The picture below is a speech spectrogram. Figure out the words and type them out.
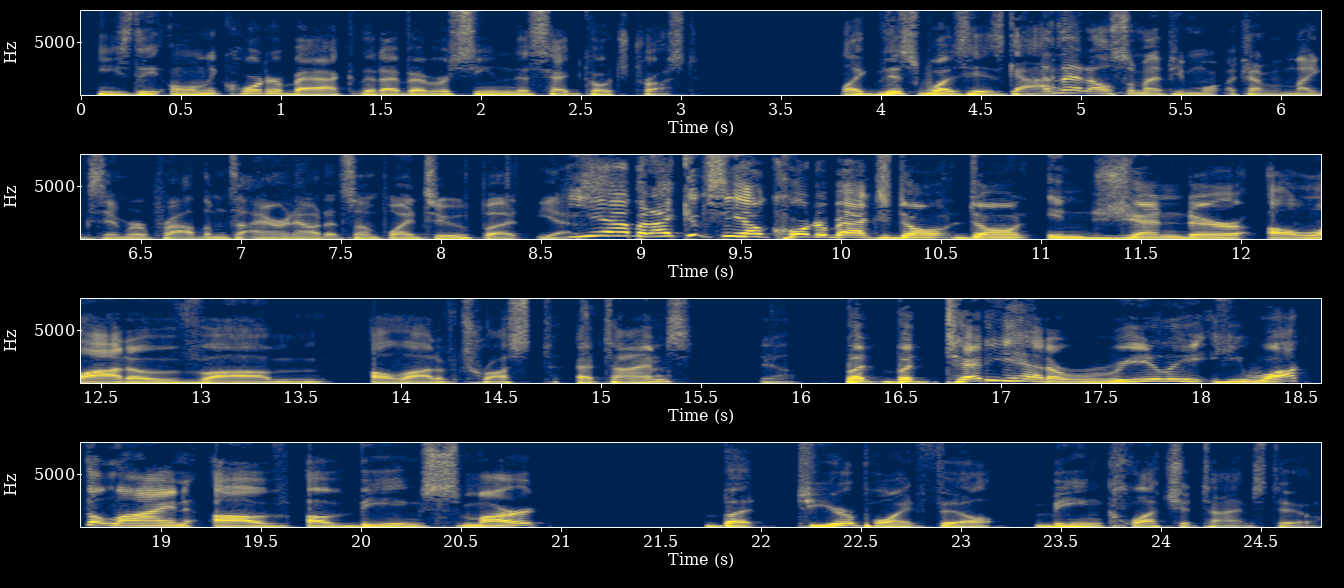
He's the only quarterback that I've ever seen this head coach trust. Like this was his guy. And that also might be more kind of a Mike Zimmer problem to iron out at some point too. But yes, Yeah, but I can see how quarterbacks don't don't engender a lot of um, a lot of trust at times. yeah. But but Teddy had a really he walked the line of of being smart, but to your point, Phil, being clutch at times too.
